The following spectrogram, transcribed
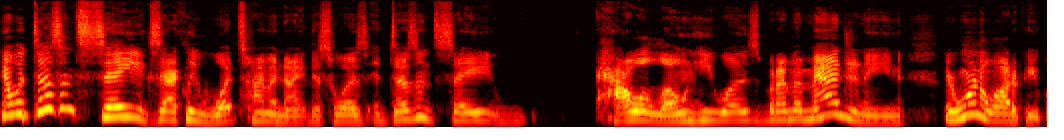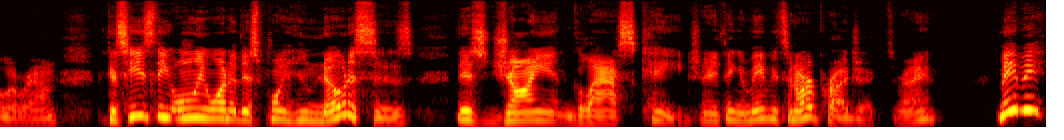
Now, it doesn't say exactly what time of night this was. It doesn't say how alone he was, but I'm imagining there weren't a lot of people around because he's the only one at this point who notices this giant glass cage. And you're thinking maybe it's an art project, right? Maybe.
